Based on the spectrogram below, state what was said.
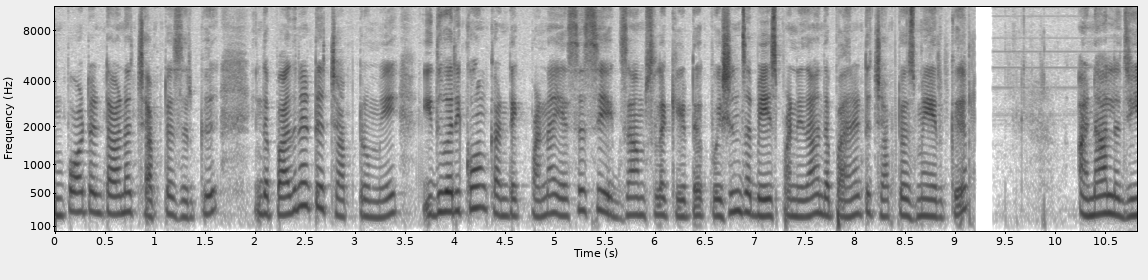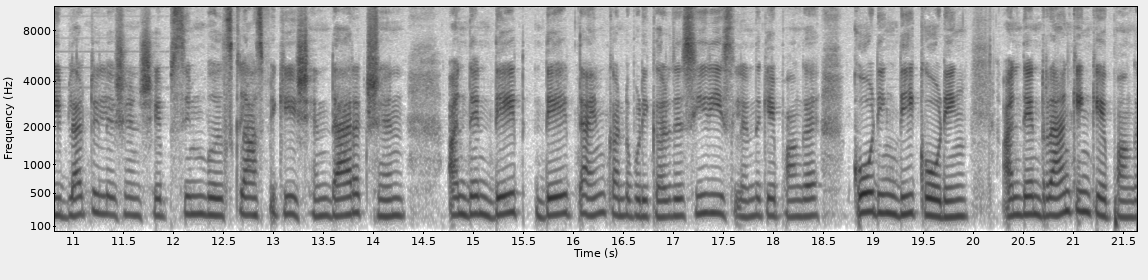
இம்பார்ட்டண்ட்டான சாப்டர்ஸ் இருக்குது இந்த பதினெட்டு சாப்டருமே இது வரைக்கும் கண்டக்ட் பண்ண எஸ்எஸ்சி எக்ஸாம்ஸில் கேட்ட கொஷின்ஸை பேஸ் பண்ணி தான் இந்த பதினெட்டு சாப்டர்ஸுமே இருக்குது analogy blood relationship symbols classification direction and then date date time கண்டுபிடிக்கிறது. சீரீஸ்லேருந்து கேட்பாங்க. Coding decoding and then ranking கேட்பாங்க.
